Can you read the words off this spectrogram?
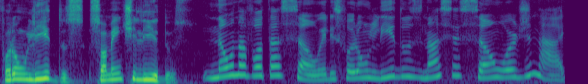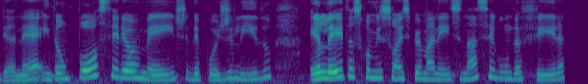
foram lidos, somente lidos? Não na votação, eles foram lidos na sessão ordinária, né? Então, posteriormente, depois de lido, eleitas comissões permanentes na segunda-feira,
